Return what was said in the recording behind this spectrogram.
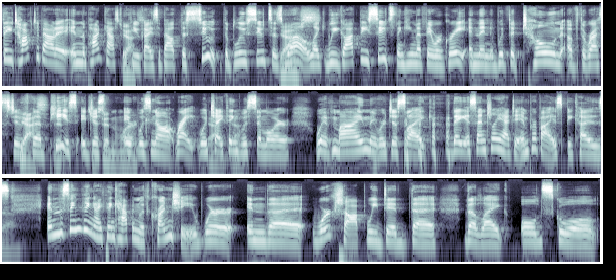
they talked about it in the podcast with Yes. you guys about the suit, the blue suits as Yes. well. Like we got these suits thinking that they were great, and then with the tone of the rest of Yes, the piece, it, it just didn't it was not right. Which Yeah, I think yeah. was similar with mine. They were just like they essentially had to improvise because. And the same thing I think happened with Crunchy, where in the workshop we did the the like old school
